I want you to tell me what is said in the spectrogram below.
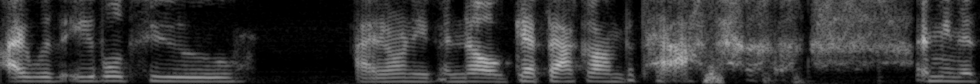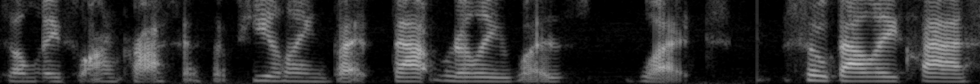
I was able to I don't even know, get back on the path. I mean, it's a lifelong process of healing, but that really was what so ballet class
